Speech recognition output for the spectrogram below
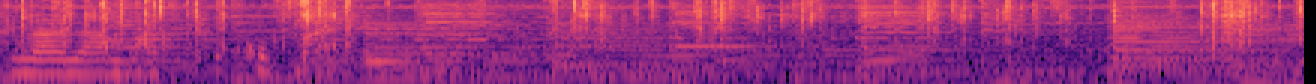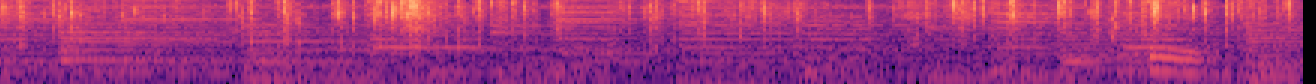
바나나 맛 초코파이. 오.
